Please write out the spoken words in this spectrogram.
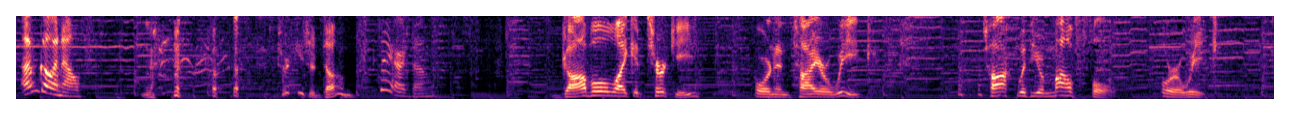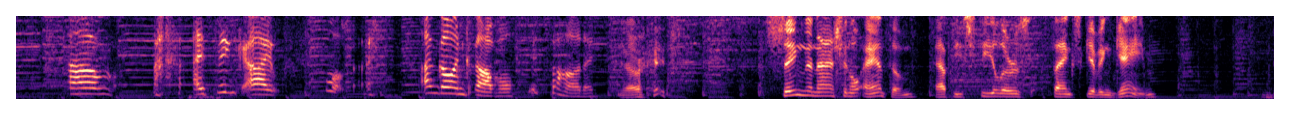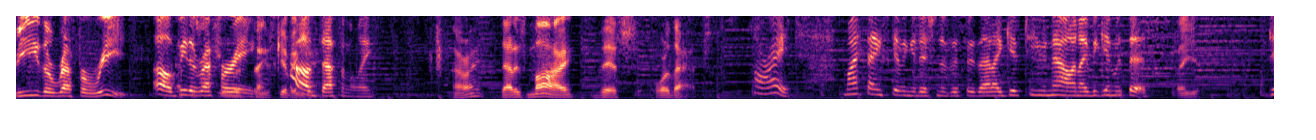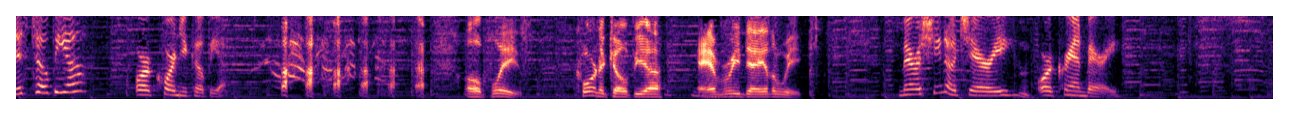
I'm going elf. Turkeys are dumb. They are dumb. Gobble like a turkey for an entire week. Talk with your mouth full for a week. Um, I think I. Well, I'm going gobble. It's the holiday. All right. Sing the national anthem at the Steelers Thanksgiving game. Be the referee. Oh, be the Steelers referee. Thanksgiving Oh, game. definitely. All right. That is my this or that. All right. My Thanksgiving edition of this or that I give to you now, and I begin with this Thank you. dystopia or cornucopia? oh, please. Cornucopia every day of the week. Maraschino cherry Hmm. or cranberry?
